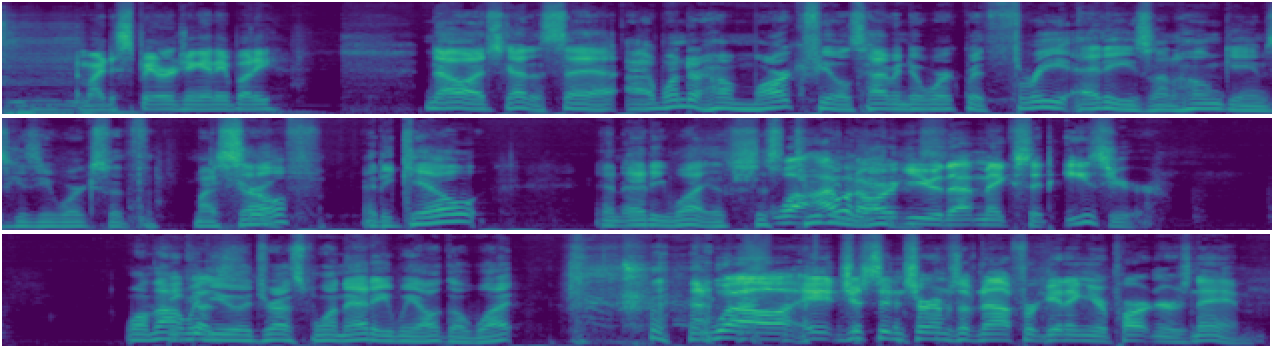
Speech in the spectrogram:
Am I disparaging anybody? No, I just got to say, I I wonder how Mark feels having to work with three Eddies on home games because he works with myself, Eddie Gill, and Eddie White. It's just Well, too I would many argue that makes it easier. Well, not when you address one Eddie, we all go, "What?" well, it, just in terms of not forgetting your partner's name.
